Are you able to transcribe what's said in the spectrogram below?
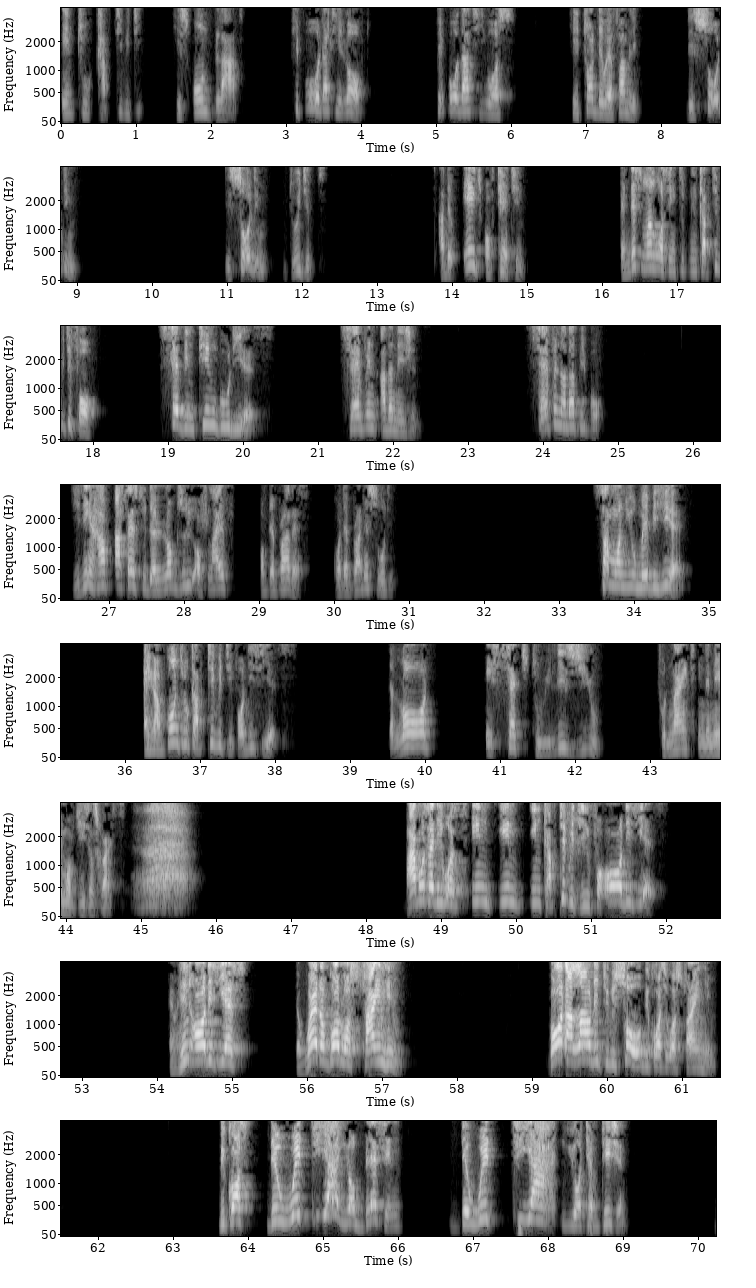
into captivity, his own blood, people that he loved, people that he was, he thought they were family. They sold him. They sold him to Egypt at the age of 13. And this man was in, in captivity for 17 good years. Seven other nations. Seven other people. He didn't have access to the luxury of life of the brothers because the brothers sold him. Someone you may be here and you have gone through captivity for these years. The Lord is set to release you tonight in the name of Jesus Christ. Amen. Bible said he was in, in, in captivity for all these years. And in all these years, the word of God was trying him. God allowed it to be so because he was trying him. Because the weightier your blessing, the weightier your temptation.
